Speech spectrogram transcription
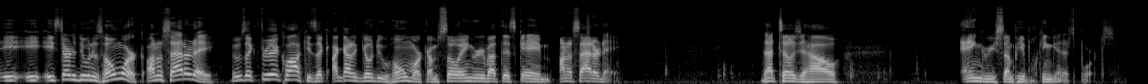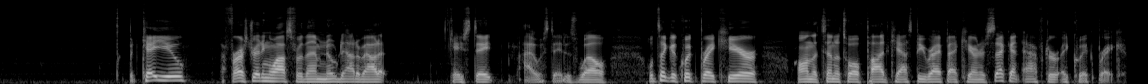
he, he started doing his homework on a Saturday. It was like three o'clock. He's like, I got to go do homework. I'm so angry about this game on a Saturday. That tells you how angry some people can get at sports. But KU, a frustrating loss for them, no doubt about it. K State, Iowa State as well. We'll take a quick break here on the 10 to 12 podcast. Be right back here in a second after a quick break.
